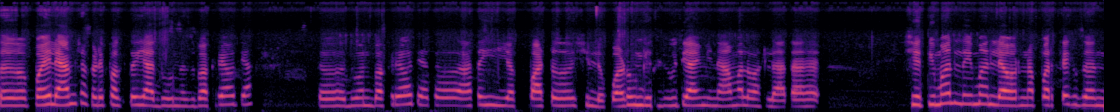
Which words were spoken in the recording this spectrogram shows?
तर पहिले आमच्याकडे फक्त या दोनच बकऱ्या होत्या. तर दोन बकऱ्या होत्या. तर आता ही एक पाट शिल्लक वाढवून घेतली होती. आम्ही ना आम्हाला वाटलं आता शेतीमधली म्हणल्यावर ना प्रत्येक जण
